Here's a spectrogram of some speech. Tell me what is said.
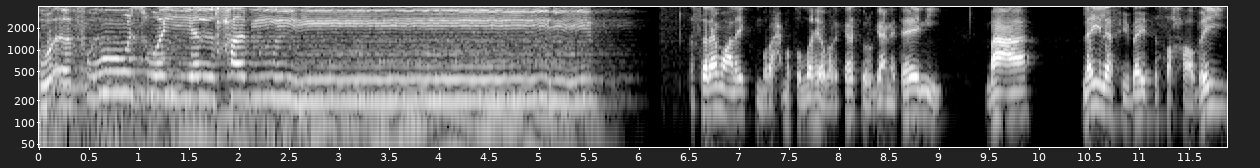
وأفوز ويا الحبيب. السلام عليكم ورحمة الله وبركاته. رجعنا تاني مع ليلة في بيت صحابي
